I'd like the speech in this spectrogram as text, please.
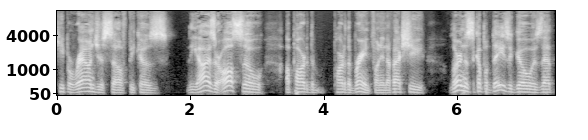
keep around yourself because the eyes are also a part of the part of the brain funny enough actually learned this a couple days ago is that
